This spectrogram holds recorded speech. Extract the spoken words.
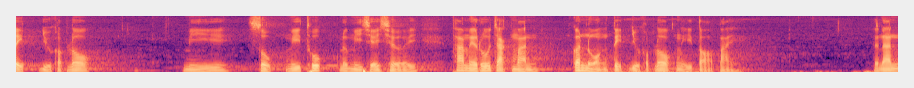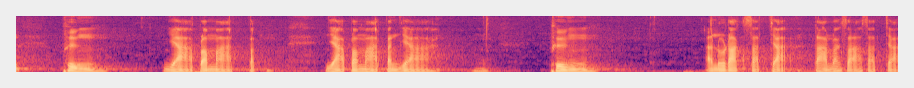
ติดอยู่กับโลก มีสุขมีทุกข์หรือมีเฉยเฉยถ้าไม่รู้จักมันก็หน่วงติดอยู่กับโลกนี้ต่อไปดังนั้นพึงอย่าประมาทอย่าประมาทปัญญา พึงอนุรักษ์สัจจะตามรักษาสัจจะ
